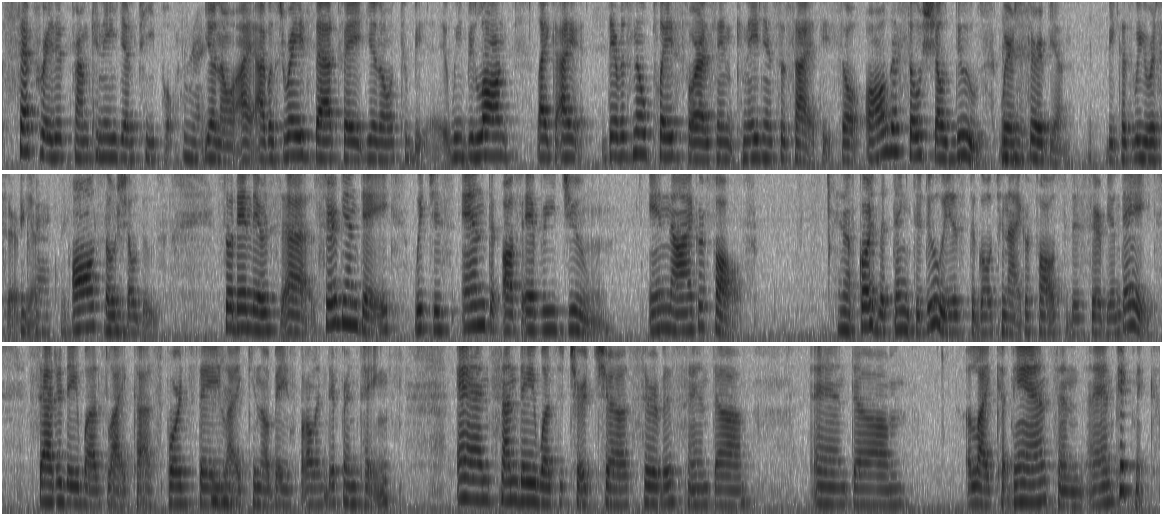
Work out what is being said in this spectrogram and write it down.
separated from Canadian people. Right. You know, I, I was raised that way. You know, to be we belong. Like I, there was no place for us in Canadian society. So all the social dues were Mhm. Serbian, because we were Serbian. Exactly. All social dues. So then there's uh, Serbian Day, which is end of every June in Niagara Falls. And of course, the thing to do is to go to Niagara Falls to this Serbian Day. Saturday was like a sports day, like, you know, baseball and different things. And Sunday was a church uh, service and, uh, and um, like a dance and, and picnic.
